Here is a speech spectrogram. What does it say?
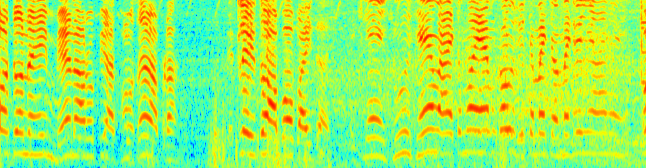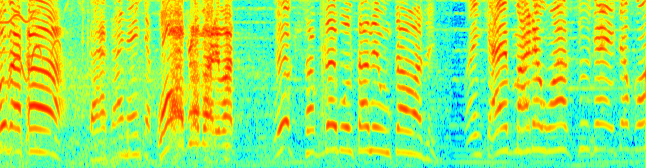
વાંધો નહીં મેન આરોપી હાથમાં છે આપડા આપણા. એટલે એ તો આપોઆપ આવી જાય. એટલે શું છે વાતમાં એમ કહું છું તમે ટોમેટો લેવાના નહીં. ઓ કાકા! કાકા નહીં ચપ- ઓ આપણે મારી વાત! એક શબ્દ બોલતા નહીં ઊંચા અવાજે પણ સાહેબ મારે શું છે એ તો કહો.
